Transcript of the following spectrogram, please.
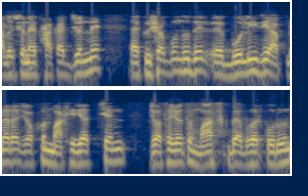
আলোচনায় থাকার জন্য। কৃষক বন্ধুদের বলি যে, আপনারা যখন মাঠে যাচ্ছেন, যথাযথ মাস্ক ব্যবহার করুন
